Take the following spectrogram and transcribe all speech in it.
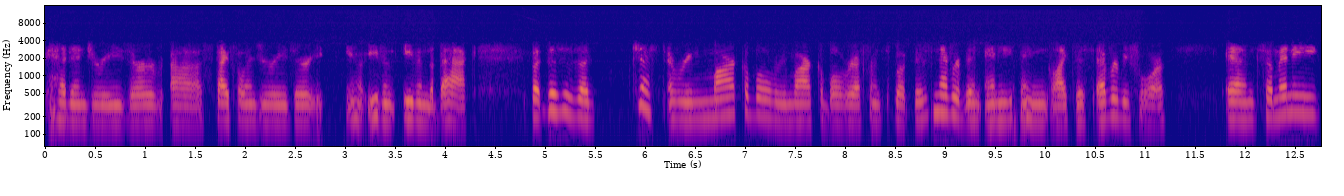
head injuries or uh, stifle injuries, or you know even even the back. But this is a just a remarkable, remarkable reference book. There's never been anything like this ever before. And so many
